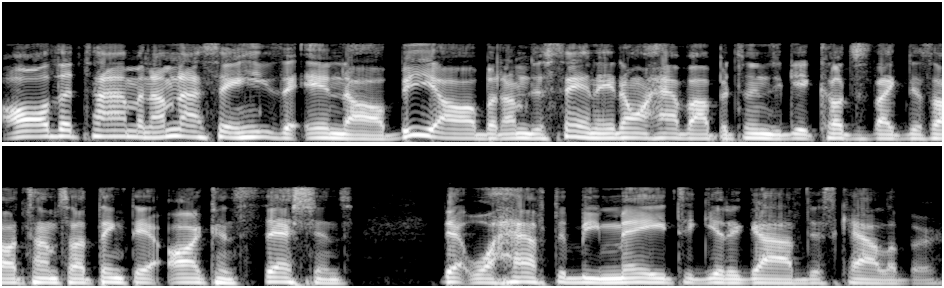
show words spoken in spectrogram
all the time. And I'm not saying he's the end all be all, but I'm just saying they don't have opportunities to get coaches like this all the time. So I think there are concessions that will have to be made to get a guy of this caliber.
